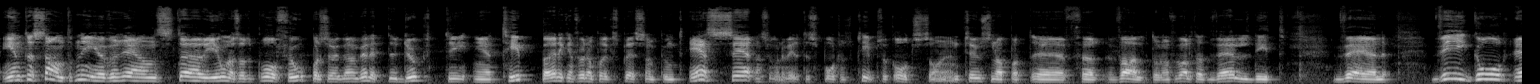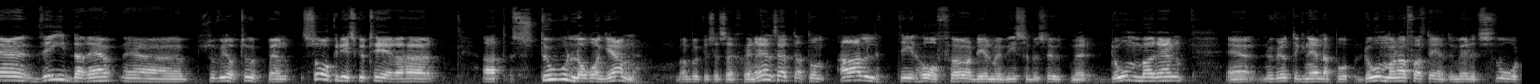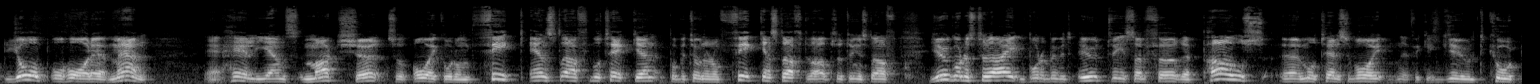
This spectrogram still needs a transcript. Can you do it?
Intressant att ni är överens där Jonas har ett bra fotbollsöga. En väldigt duktig eh, tippare. Det kan följa på Expressen.se. Så alltså, går ni vidare till Sportens tips och Oddsson. En tusenlapp att eh, förvalta. De har förvaltat väldigt väl. Vi går eh, vidare. Eh, så vill jag ta upp en sak att diskutera här. Att storlagen man brukar säga generellt sett att de alltid har fördel med vissa beslut med domaren. Eh, nu vill jag inte gnälla på domarna för att det är ett väldigt svårt jobb att ha det. Men eh, helgens matcher så AIK de fick en straff mot Häcken. På betoningen de fick en straff. Det var absolut ingen straff. Djurgårdens Turay borde blivit utvisad före paus eh, mot Helsingborg. Fick gult kort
